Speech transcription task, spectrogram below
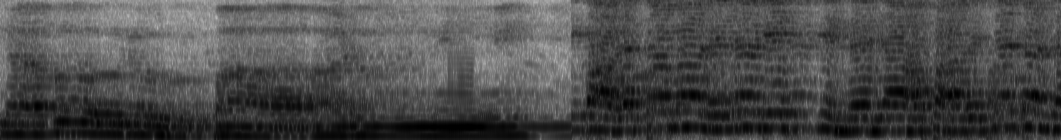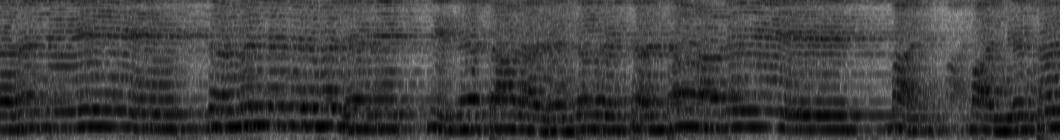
നവോരു പാടുന്നേ പാലക്കമലകെ നിന്നെ ഞാൻ പറഞ്ഞ കണ്ടറലേ ധർമ്മല്ല ധർമ്മല്ലേ നിന്നെ കാണാതെന്തൊരു കണ്ടാളേ മഞ്ഞത്തൊഴി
